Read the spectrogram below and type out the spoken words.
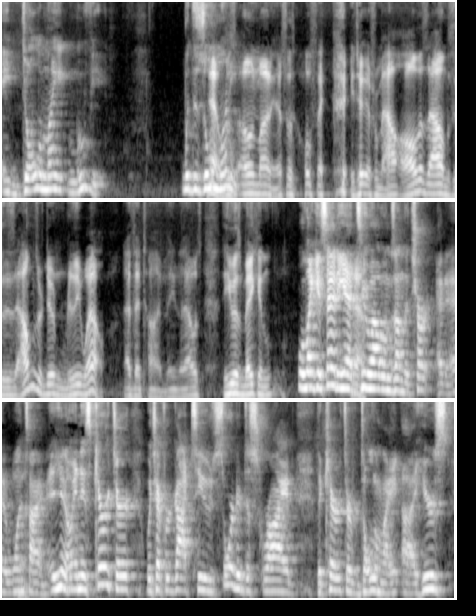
a Dolemite movie with his own yeah, with money. his own money. That's the whole thing. He took it from al- all of his albums. His albums were doing really well at that time. You know, that was he was making. Well, like you said, he had Yeah. two albums on the chart at, at one time. And, you know, and his character, which I forgot to sort of describe the character of Dolemite, uh, here's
